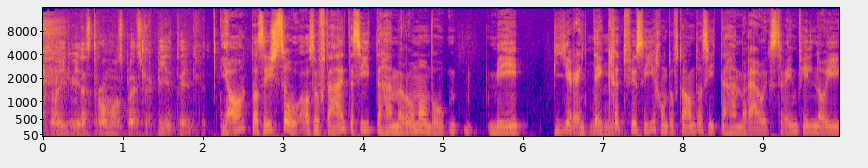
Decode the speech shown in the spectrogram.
Also irgendwie, dass die Romans plötzlich Bier trinken? Ja, das ist so. Also auf der einen Seite haben wir Romans, die mehr Bier entdecken mhm. für sich und auf der anderen Seite haben wir auch extrem viele neue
